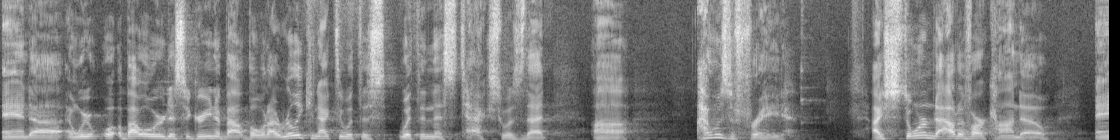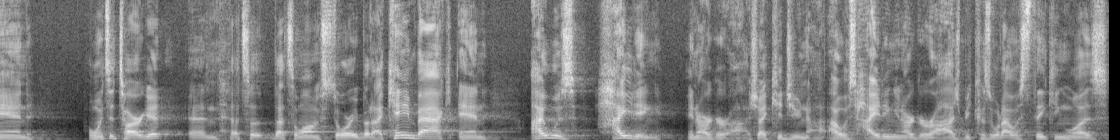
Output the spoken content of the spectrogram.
and, uh, and we were, about what we were disagreeing about. But what I really connected with this, within this text was that uh, I was afraid. I stormed out of our condo and I went to Target, and that's a, that's a long story, but I came back and I was hiding in our garage. I kid you not. I was hiding in our garage because what I was thinking was,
